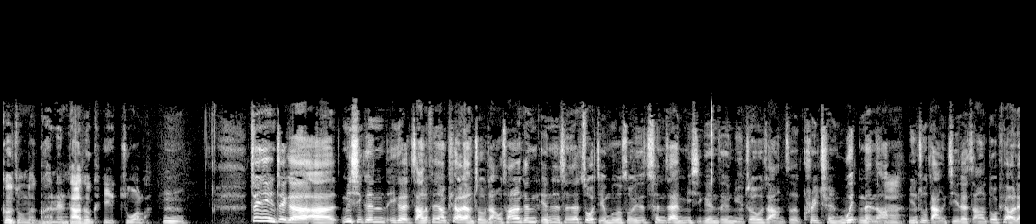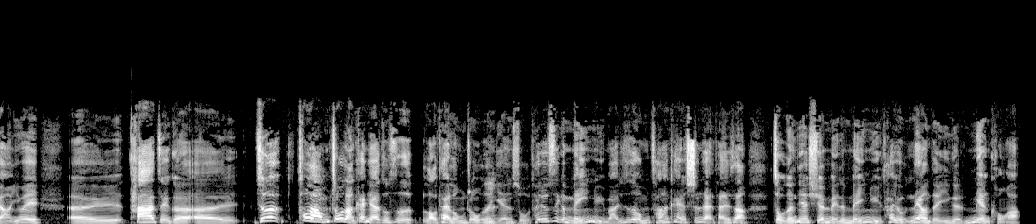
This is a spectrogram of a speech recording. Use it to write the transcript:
各种的可能，他都可以做了。嗯，最近这个呃，密西根一个长得非常漂亮州长，我常常跟严正生在做节目的时候一直称赞密西根这个女州长，这个 Gretchen Whitman 啊，嗯、民主党籍的，长得多漂亮，因为。呃，他这个呃，就是通常我们州长看起来都是老态龙钟或者严肃，她就是一个美女嘛，就是我们常常看见伸展台上走的那些选美的美女，她有那样的一个面孔啊。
